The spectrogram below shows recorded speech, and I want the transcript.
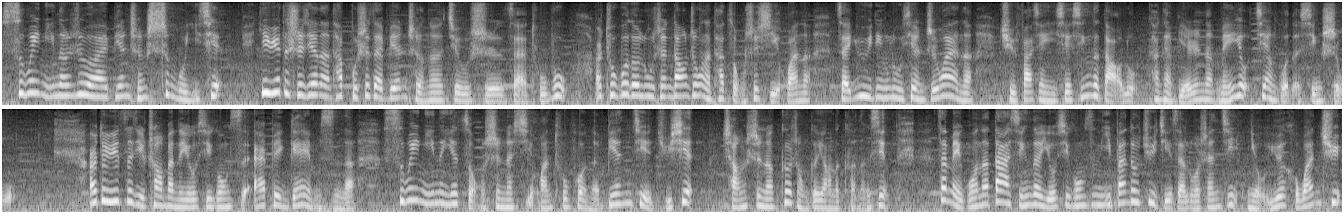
斯维尼呢热爱编程胜过一切。业余的时间呢，他不是在编程呢，就是在徒步。而徒步的路程当中呢，他总是喜欢呢在预定路线之外呢，去发现一些新的道路，看看别人呢没有见过的新事物。而对于自己创办的游戏公司 Epic Games 呢，斯维尼呢也总是呢喜欢突破呢边界局限，尝试呢各种各样的可能性。在美国呢，大型的游戏公司呢一般都聚集在洛杉矶、纽约和湾区，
